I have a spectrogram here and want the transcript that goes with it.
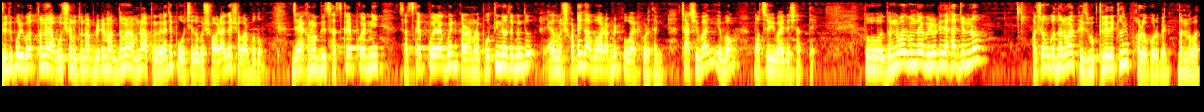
যদি পরিবর্তন হয়, অবশ্যই নতুন আপডেটের মাধ্যমে আমরা আপনাদের কাছে পৌঁছে দেবো সবার আগে, সবার প্রথম। যারা এখন অবধি সাবস্ক্রাইব করেনি সাবস্ক্রাইব করে রাখবেন, কারণ আমরা প্রতিনিয়ত কিন্তু একদম সঠিক আবহাওয়ার আপডেট প্রোভাইড করে থাকি চাষি ভাই এবং মৎস্যজীবী ভাইদের সাথে। তো ধন্যবাদ বন্ধুরা ভিডিওটি দেখার জন্য। অসংখ্য ধন্যবাদ। ফেসবুক থেকে দেখলে ফলো করবেন। ধন্যবাদ।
